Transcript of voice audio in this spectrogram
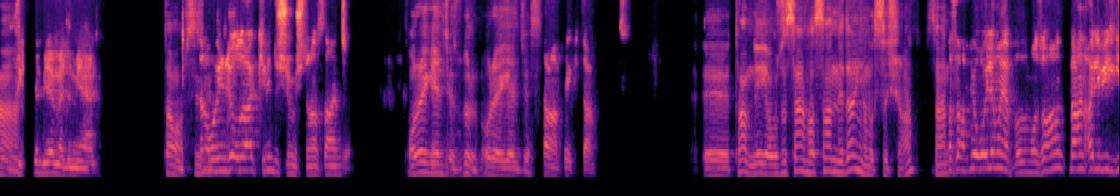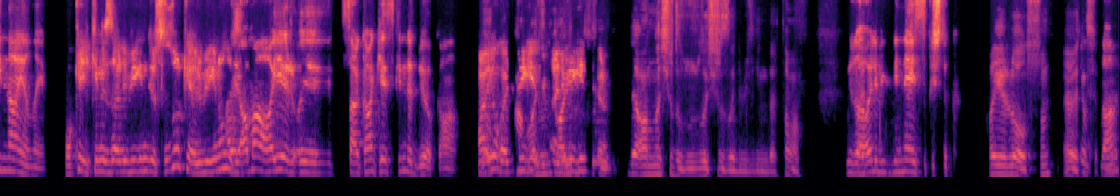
Ha. fikri bilemedim yani. Tamam siz sen oyuncu olarak kimi düşünmüştün Hasan'cığım? oraya geleceğiz. Durun oraya geleceğiz. Tamam peki tamam. Ee, tamam ne Yavuz'a sen Hasan neden yanasın şu an? Sen Hasan bir oylama yapalım o zaman. Ben Ali Bilgin'den yanayım. Okey ikiniz de Ali Bilgin diyorsunuz. Okey Ali Bilgin olur. Hayır, ama hayır e, Serkan Keskin de diyor Kaan. ha yok Ali Bilgin, Ali- Ali, Ali- Bilgin diyorum. de anlaşırız, uzlaşırız Ali Bilgin'de. Tamam. Güzel Ali Bilgin'le sıkıştık. Hayırlı olsun. Evet. Güzel.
